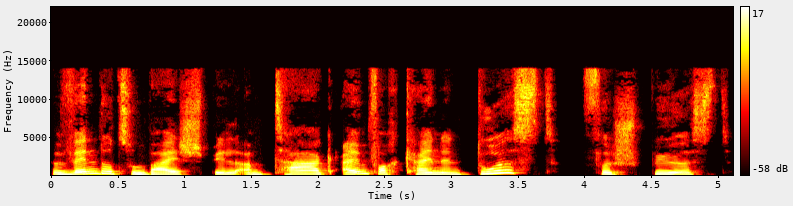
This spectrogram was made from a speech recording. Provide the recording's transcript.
Wenn du zum Beispiel am Tag einfach keinen Durst verspürst,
